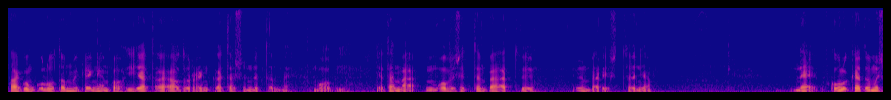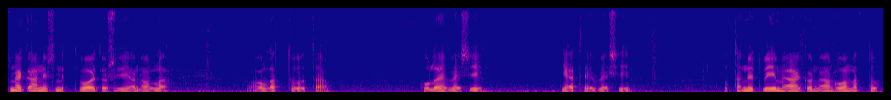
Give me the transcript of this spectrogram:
Tai kun kulutamme kengenpohjia tai autorenkaita, synnytämme muovia. Ja tämä muovi sitten päätyy ympäristöön ja ne kulkeutumismekanismit voi tosiaan olla, olla tuota, hulevesi, jätevesi, mutta nyt viime aikoina on huomattu,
